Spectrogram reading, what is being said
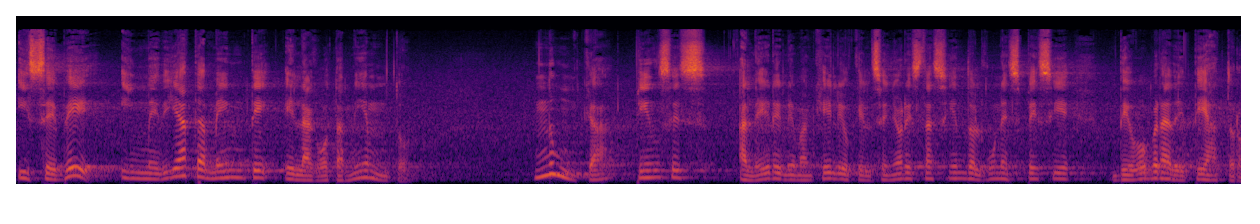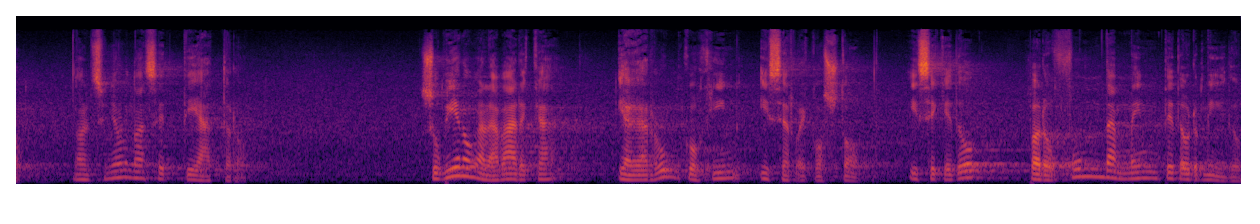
y se ve inmediatamente el agotamiento. Nunca pienses al leer el Evangelio que el Señor está haciendo alguna especie de obra de teatro. No, el Señor no hace teatro. Subieron a la barca y agarró un cojín y se recostó y se quedó profundamente dormido.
